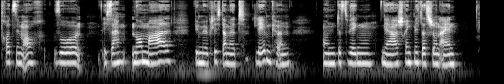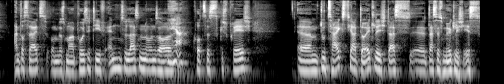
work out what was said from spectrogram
trotzdem auch so, ich sage, normal wie möglich damit leben können. Und deswegen, ja, schränkt mich das schon ein. Andererseits, um das mal positiv enden zu lassen, unser ja. kurzes Gespräch, ähm, du zeigst ja deutlich, dass, äh, dass es möglich ist,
